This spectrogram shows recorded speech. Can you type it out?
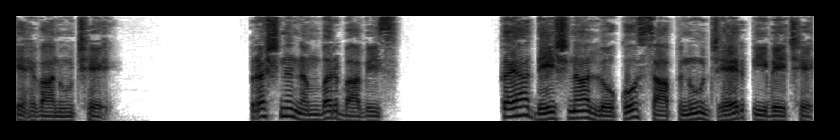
કહેવાનું છે પ્રશ્ન નંબર બાવીસ કયા દેશના લોકો સાપનું ઝેર પીવે છે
